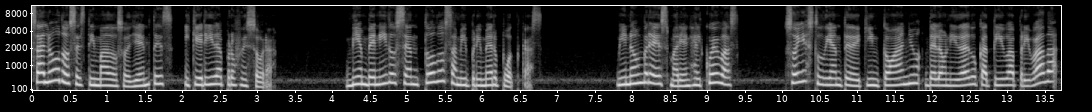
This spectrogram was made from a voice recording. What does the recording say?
Saludos estimados oyentes y querida profesora. Bienvenidos sean todos a mi primer podcast. Mi nombre es María Ángel Cuevas. Soy estudiante de quinto año de la unidad educativa privada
